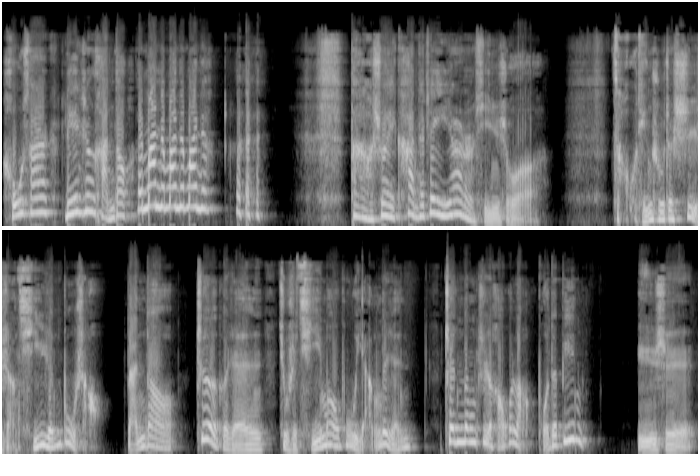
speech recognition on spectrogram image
猴三儿连声喊道：“哎，慢着，慢着，慢着！” 大帅看他这样，心说：“早听说这世上奇人不少，难道这个人就是其貌不扬的人，真能治好我老婆的病？”于是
